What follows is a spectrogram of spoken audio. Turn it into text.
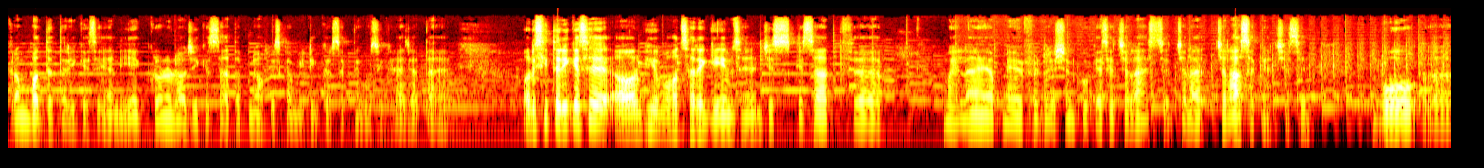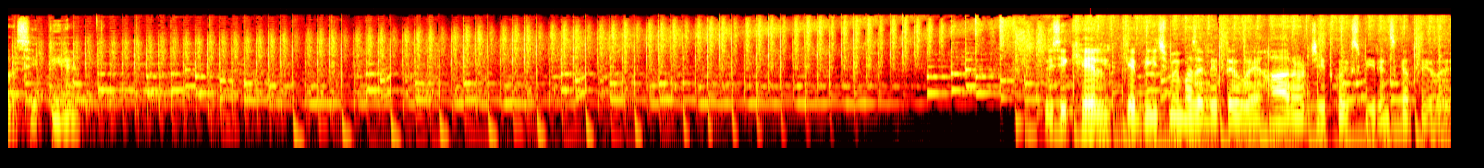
क्रमबद्ध तरीके से, यानी एक क्रोनोलॉजी के साथ अपने ऑफ़िस का मीटिंग कर सकते हैं, वो सिखाया जाता है। और इसी तरीके से और भी बहुत सारे गेम्स हैं, जिसके साथ महिलाएँ अपने फेडरेशन को कैसे चला चला चला सकें अच्छे से, वो सीखती हैं। तो इसी खेल के बीच में मज़े लेते हुए हार और जीत को एक्सपीरियंस करते हुए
